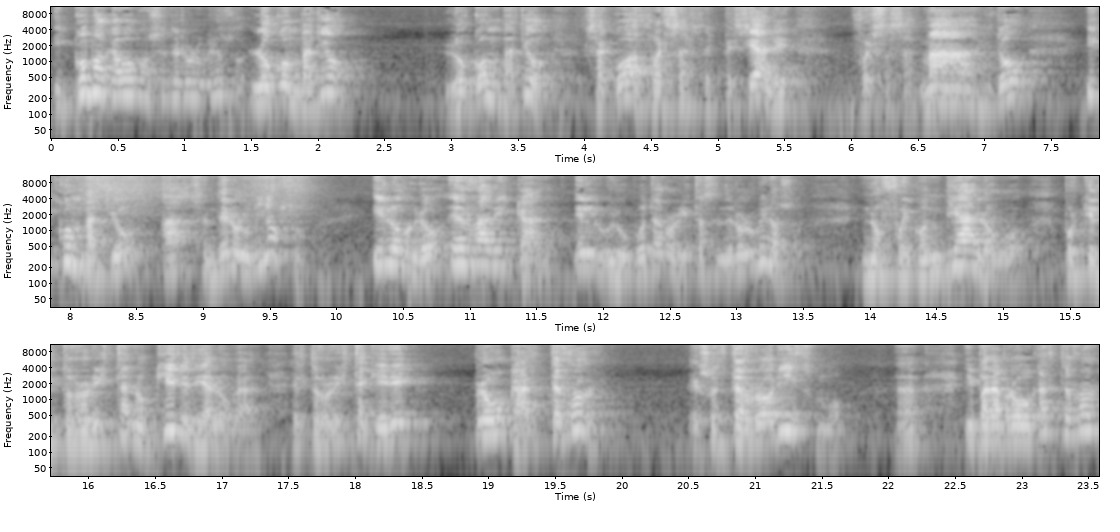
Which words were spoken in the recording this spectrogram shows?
¿Y cómo acabó con Sendero Luminoso? Lo combatió. Lo combatió, sacó a fuerzas especiales, fuerzas armadas y todo, y combatió a Sendero Luminoso y logró erradicar el grupo terrorista Sendero Luminoso. No fue con diálogo, porque el terrorista no quiere dialogar, el terrorista quiere provocar terror. Eso es terrorismo. ¿eh? Y para provocar terror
